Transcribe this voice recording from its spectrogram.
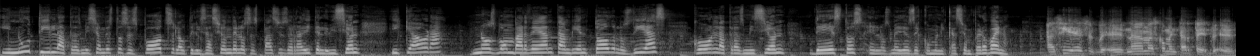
inútil la transmisión de estos spots, la utilización de los espacios de radio y televisión, y que ahora nos bombardean también todos los días con la transmisión de estos en los medios de comunicación. Pero bueno, Así es, eh, nada más comentarte, eh,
